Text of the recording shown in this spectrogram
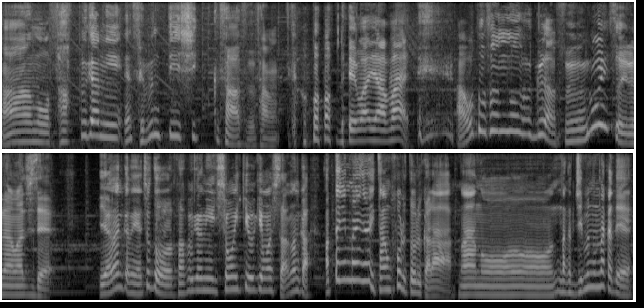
あの、さすがに、セブンティシクサーズさん。これはやばい。青戸さんのグラン、すごい人いるな、マジで。いや、なんかね、ちょっとさすがに衝撃を受けました。なんか、当たり前のようにタウンホール取るから、あのー、なんか自分の中で、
